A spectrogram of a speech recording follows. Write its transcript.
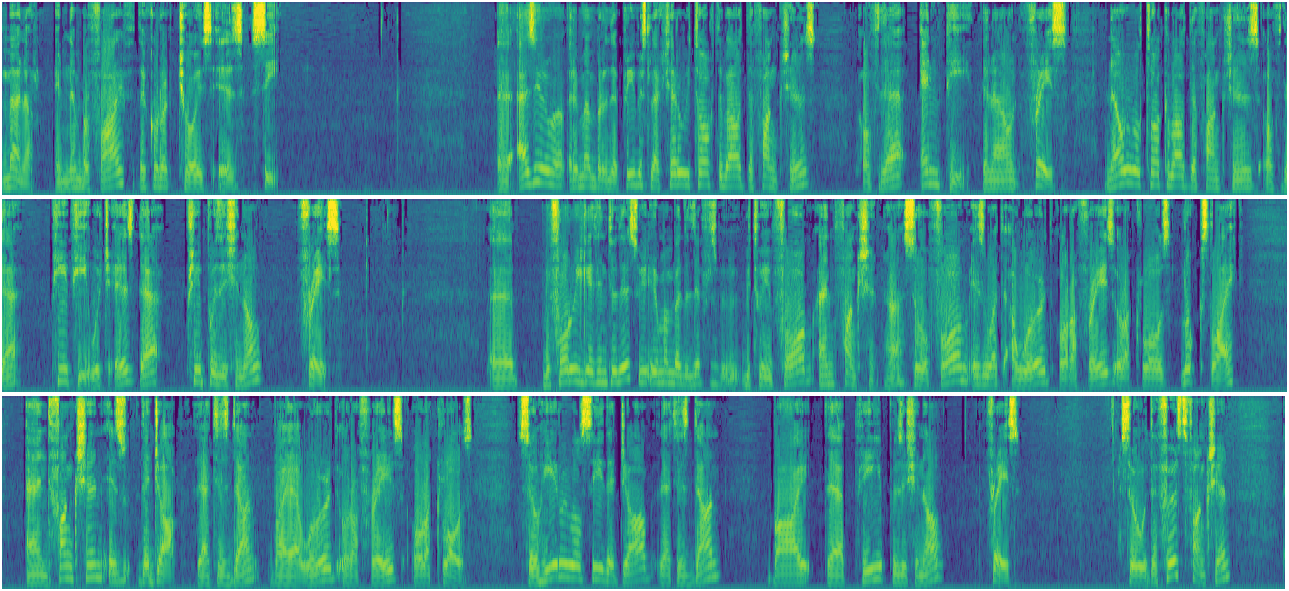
manner in number five the correct choice is C uh, as you rem remember in the previous lecture, we talked about the functions of the NP, the noun phrase. Now we will talk about the functions of the PP, which is the prepositional phrase. Uh, before we get into this, we remember the difference between form and function. Huh? So form is what a word or a phrase or a clause looks like, and function is the job that is done by a word or a phrase or a clause. So here we will see the job that is done by the prepositional phrase. So the first function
